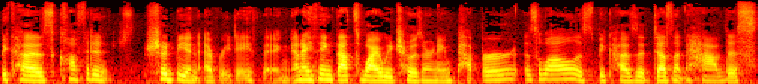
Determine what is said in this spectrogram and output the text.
because confidence should be an everyday thing. And I think that's why we chose our name Pepper as well is because it doesn't have this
